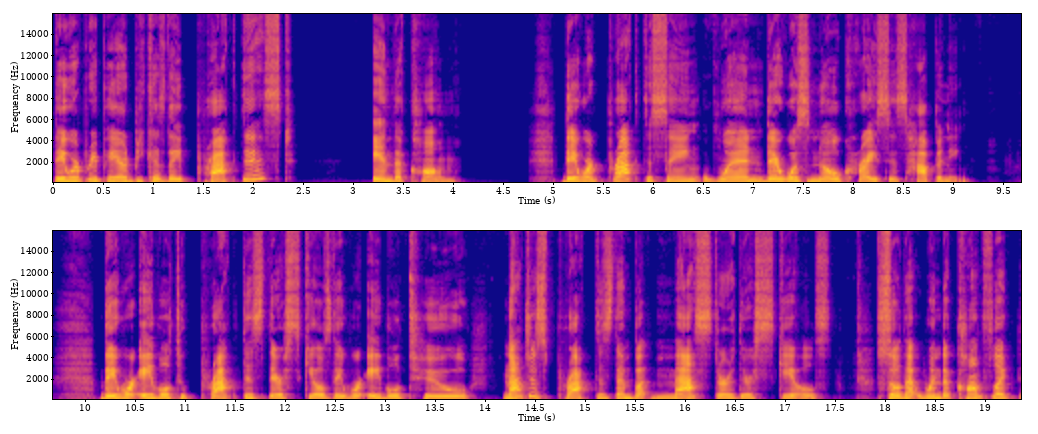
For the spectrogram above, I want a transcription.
They were prepared because they practiced in the calm. They were practicing when there was no crisis happening they were able to practice their skills. They were able to not just practice them, but master their skills so that when the conflict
